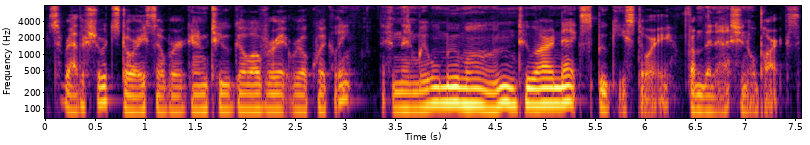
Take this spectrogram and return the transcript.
It's a rather short story, so we're going to go over it real quickly. And then we will move on to our next spooky story from the national parks.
